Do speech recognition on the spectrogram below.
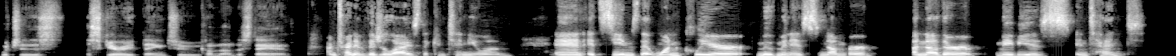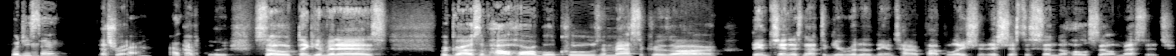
which is a scary thing to come to understand. I'm trying to visualize the continuum. And it seems that one clear movement is number, another maybe is intent. Would you say? Mm-hmm. That's right. Okay. okay. Absolutely. So think of it as, regardless of how horrible coups and massacres are, the intent is not to get rid of the entire population. It's just to send a wholesale message.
